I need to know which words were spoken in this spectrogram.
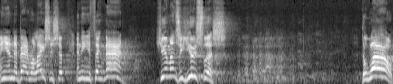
and you're in a bad relationship, and then you think, man, humans are useless. the world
